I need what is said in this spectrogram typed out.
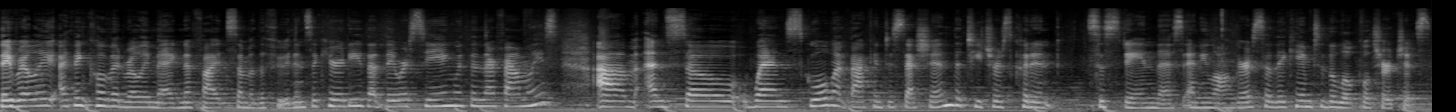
they really, I think COVID really magnified some of the food insecurity that they were seeing within their families. Um, and so when when school went back into session, the teachers couldn't sustain this any longer, so they came to the local churches.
